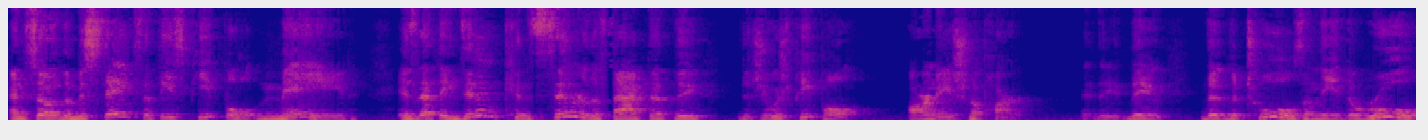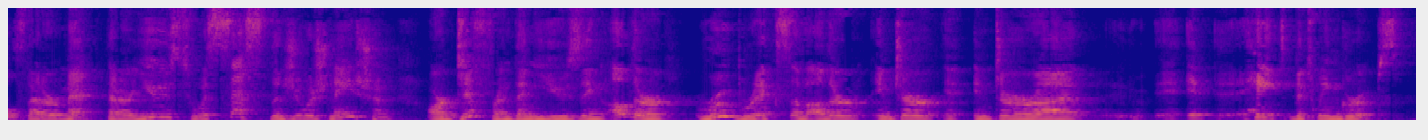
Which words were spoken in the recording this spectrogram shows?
And so the mistakes that these people made is that they didn't consider the fact that the, the Jewish people are a nation apart. They, they, the, the tools and the, the rules that are meant that are used to assess the Jewish nation are different than using other rubrics of other inter inter uh, hate between groups.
